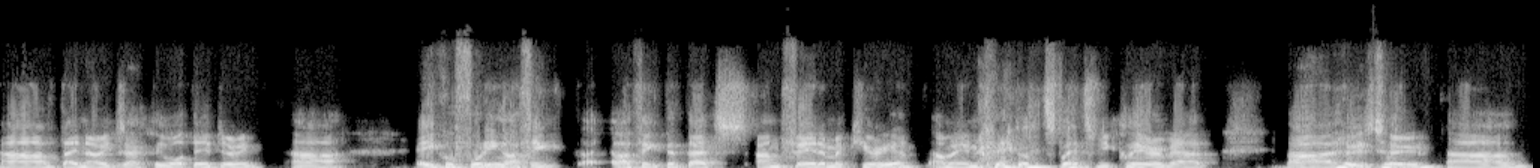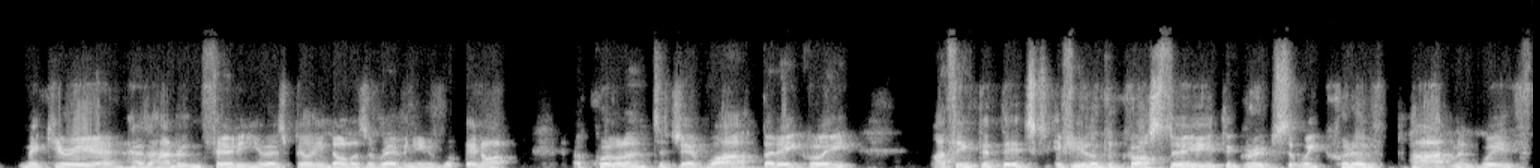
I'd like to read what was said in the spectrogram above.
uh, they know exactly what they're doing. Equal footing, I think. I think that that's unfair to Mercuria. I mean, let's let's be clear about uh, who's who. Uh, Mercuria has 130 US billion dollars of revenue. They're not equivalent to Jervois, but equally, I think that it's if you look across the the groups that we could have partnered with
